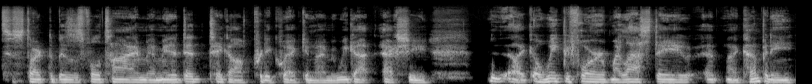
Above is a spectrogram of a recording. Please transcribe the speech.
to start the business full time. I mean, it did take off pretty quick. And I mean, we got actually like a week before my last day at my company.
